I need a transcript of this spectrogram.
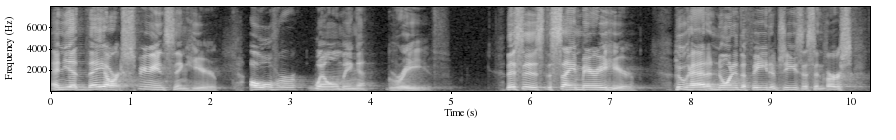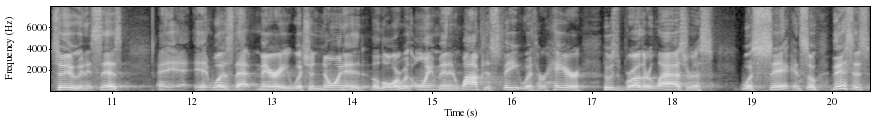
And yet they are experiencing here overwhelming grief. This is the same Mary here who had anointed the feet of Jesus in verse 2. And it says, it was that Mary which anointed the Lord with ointment and wiped his feet with her hair, whose brother Lazarus was sick. And so this is,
